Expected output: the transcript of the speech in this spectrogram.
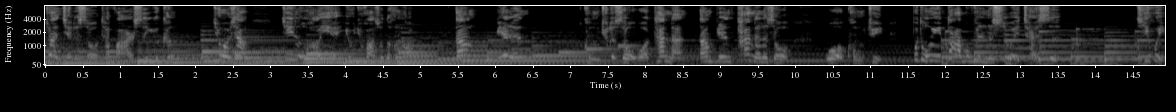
赚钱的时候，它反而是一个坑。就好像金融行业有句话说的很好，当别人时候，我贪婪；当别人贪婪的时候，我恐惧。不同于大部分人的思维才是机会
